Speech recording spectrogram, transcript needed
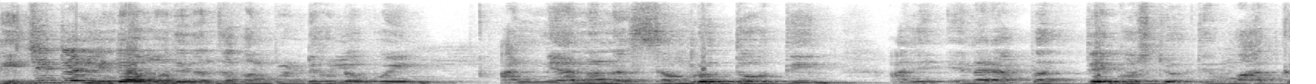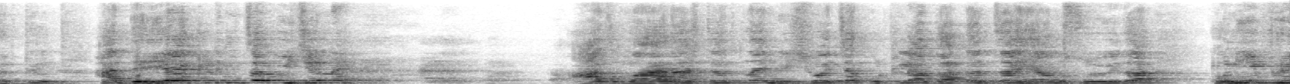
डिजिटल इंडियामध्ये त्यांचा कॉन्फिडन्स डेव्हलप होईल आणि ज्ञानानं समृद्ध होतील आणि येणाऱ्या प्रत्येक गोष्टीवरती मात करतील. हा ध्येय अकॅडमीचा विजन आहे. आज महाराष्ट्रात नाही विश्वाच्या कुठल्या भागात जा ह्या सुविधा कोणी फ्री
